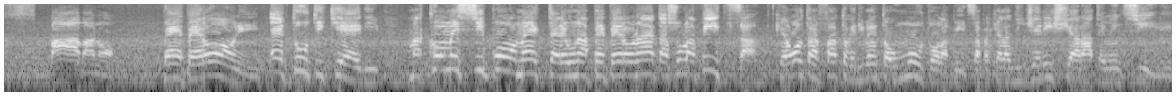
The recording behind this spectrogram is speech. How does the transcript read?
sbavano peperoni, e tu ti chiedi ma come si può mettere una peperonata sulla pizza? Che oltre al fatto che diventa un mutuo la pizza, perché la digerisci a rate mensili,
